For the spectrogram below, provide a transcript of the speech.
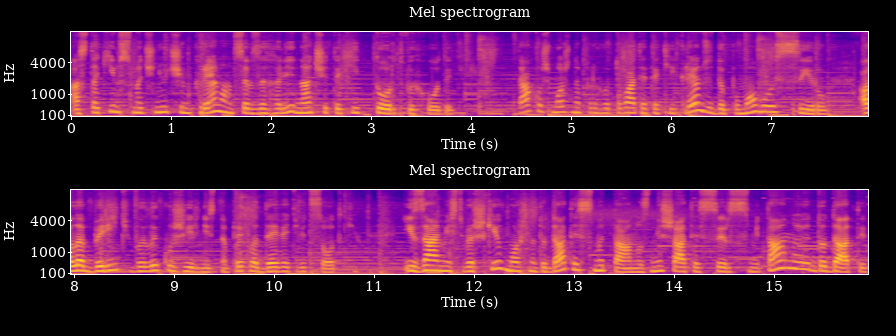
А з таким смачнючим кремом це взагалі наче такий торт виходить. Також можна приготувати такий крем за допомогою сиру, але беріть велику жирність, наприклад, 9%. І замість вершків можна додати сметану, змішати сир з сметаною, додати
